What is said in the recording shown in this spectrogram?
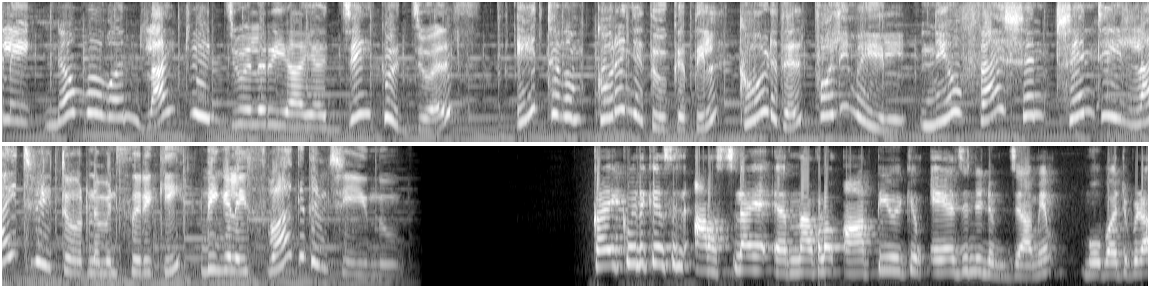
കേരളത്തിലെ നമ്പർ വൺ ലൈറ്റ് വെയിറ്റ് ജ്വല്ലറിയായ ജേക്കു ജ്വൽസ് ഏറ്റവും കുറഞ്ഞ തൂക്കത്തിൽ കൂടുതൽ പൊലിമയിൽ new fashion trendy light weight ornaments ഒരുക്കി നിങ്ങളെ സ്വാഗതം ചെയ്യുന്നു. കൈക്കൂലി കേസിൽ അറസ്റ്റിലായ എറണാകുളം ആർ ടി ഒയ്ക്കും ഏജന്റിനും ജാമ്യം. മൂവാറ്റുപുഴ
